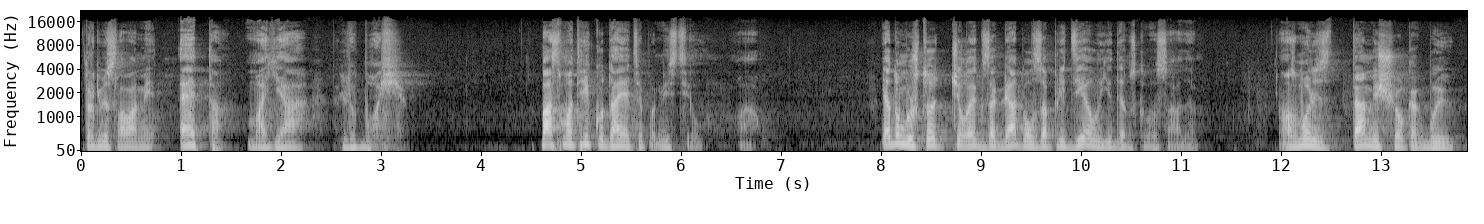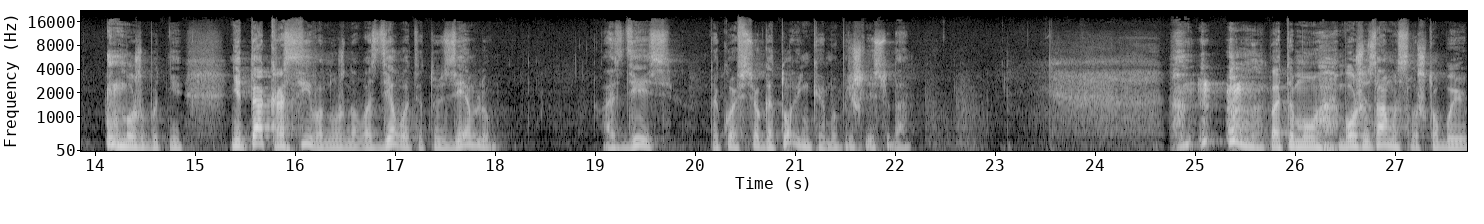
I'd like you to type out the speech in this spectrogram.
Другими словами, это моя любовь. Посмотри, куда я тебя поместил. Вау. Я думаю, что человек заглядывал за пределы Едемского сада. Он смотрит, там еще как бы, может быть, не, не так красиво нужно возделывать эту землю. А здесь такое все готовенькое, мы пришли сюда. Поэтому Божий замысел, чтобы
